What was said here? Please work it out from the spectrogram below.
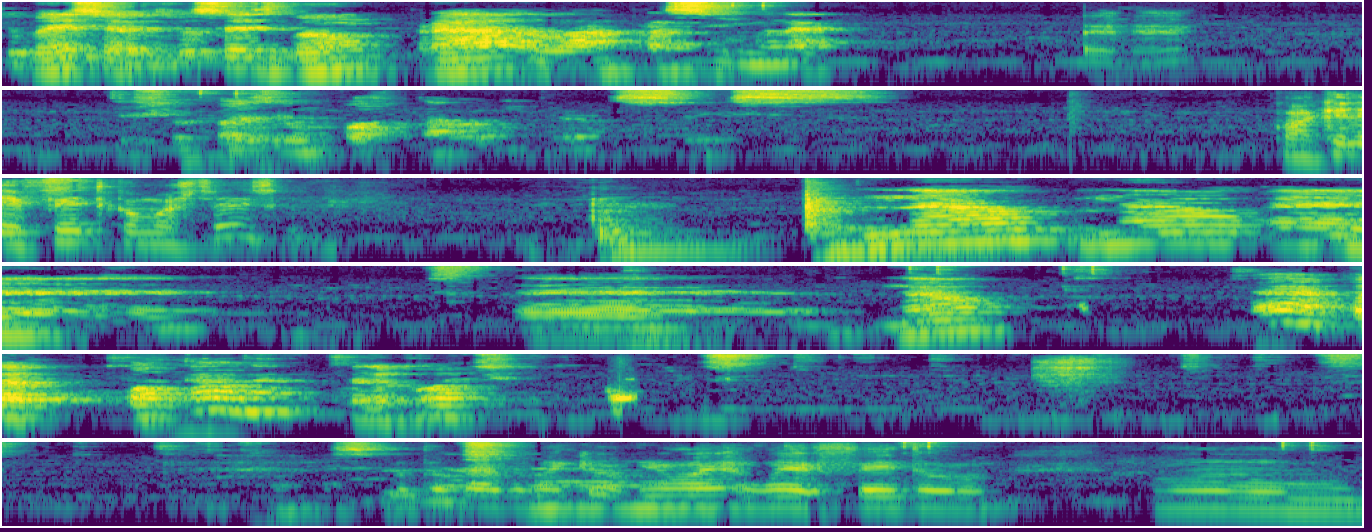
Muito bem, senhores. Vocês vão pra lá pra cima, né? Uhum. Deixa eu fazer um portal aqui pra vocês. Com aquele efeito que eu mostrei? Não, não, é. é não. É, pra portal, né? Teleporte. Eu tô como é que eu vi um, um efeito, um,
